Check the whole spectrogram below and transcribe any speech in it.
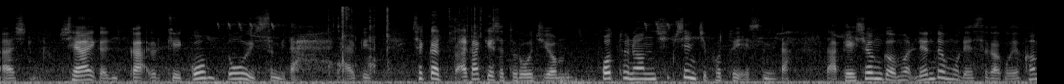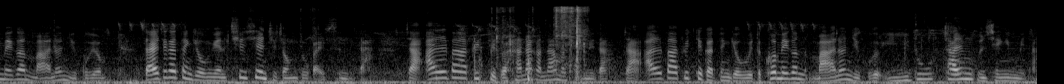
아, 새 아이가 이렇게 있고 또 있습니다. 자, 이렇게 색깔 빨갛게 해서 들어오지요. 포트는 10cm 포트에 있습니다. 자, 배션검은 랜덤으로 해서 가고요. 금액은 만 원이고요. 사이즈 같은 경우에는 7cm 정도가 있습니다. 자, 알바 뷰티도 하나가 남았습니다. 자, 알바 뷰티 같은 경우에도 금액은 만 원이고요. 이두 자연군생입니다.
